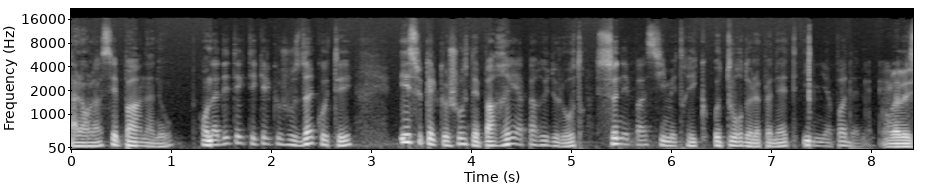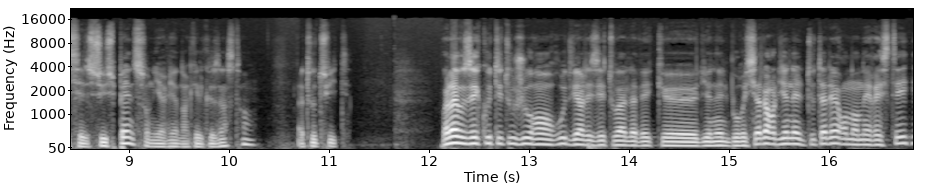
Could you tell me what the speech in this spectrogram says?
Alors là, c'est pas un anneau. On a détecté quelque chose d'un côté et ce quelque chose n'est pas réapparu de l'autre. Ce n'est pas symétrique autour de la planète. Il n'y a pas d'anneau. On va laisser le suspense, on y revient dans quelques instants. À tout de suite. Voilà, vous écoutez toujours En route vers les étoiles avec euh, Lionel Bourrissi. Alors Lionel, tout à l'heure, on en est resté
